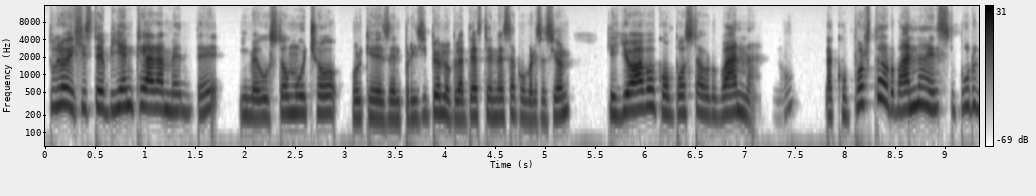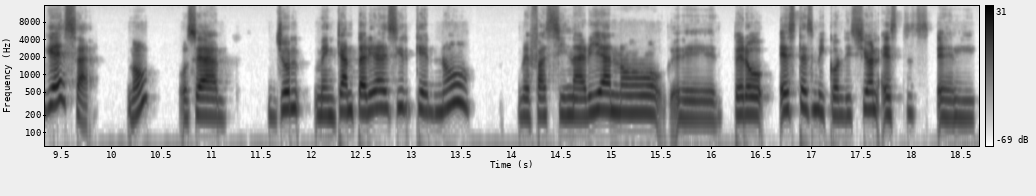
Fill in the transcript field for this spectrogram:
tú lo dijiste bien claramente y me gustó mucho porque desde el principio lo planteaste en esta conversación, que yo hago composta urbana. La composta urbana es burguesa, ¿no? O sea, yo me encantaría decir que no, me fascinaría, ¿no? Eh, pero esta es mi condición, este es el,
